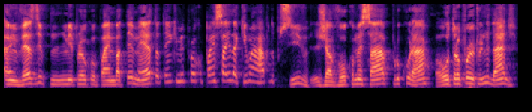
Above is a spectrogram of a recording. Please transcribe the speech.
Ao invés de me preocupar em bater meta, eu tenho que me preocupar em sair daqui o mais rápido possível. Já vou começar a procurar outra oportunidade.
